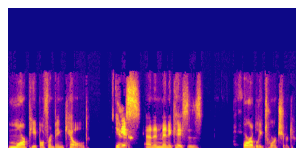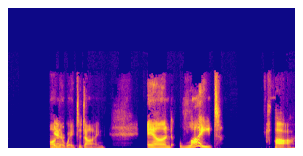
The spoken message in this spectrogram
more people from being killed yes. and in many cases horribly tortured on Yeah. their way to dying. And light, ha,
